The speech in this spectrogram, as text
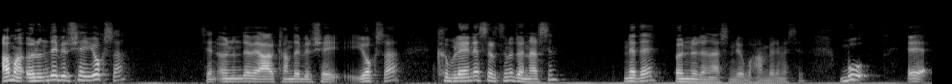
Ama önünde bir şey yoksa, senin önünde veya arkanda bir şey yoksa, kıbleye ne sırtını dönersin ne de önünü dönersin diyor bu Hanbeli mezhebi. Bu e,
